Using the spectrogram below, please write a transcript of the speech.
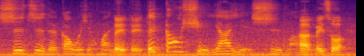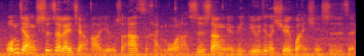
失智的高危险患者。对对对。高血压也是吗？啊，没错。我们讲失智来讲哈，比如说阿兹海默啦，事实上有个有这个血管性失智症。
